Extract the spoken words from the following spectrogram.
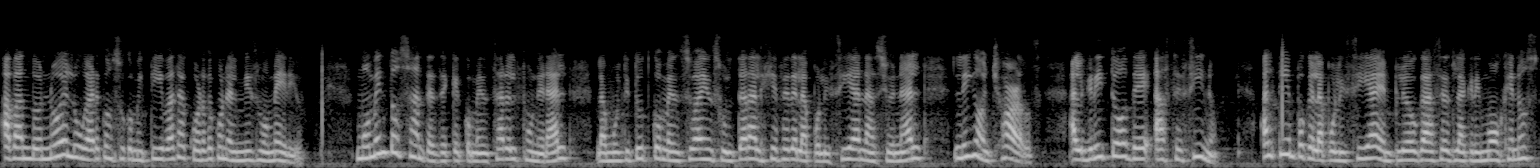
abandonó el lugar con su comitiva de acuerdo con el mismo medio. Momentos antes de que comenzara el funeral, la multitud comenzó a insultar al jefe de la Policía Nacional, Leon Charles, al grito de asesino al tiempo que la policía empleó gases lacrimógenos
